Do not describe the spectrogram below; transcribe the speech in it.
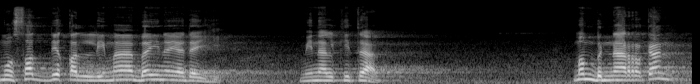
musaddiqan lima baina yadayhi minal kitab membenarkan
